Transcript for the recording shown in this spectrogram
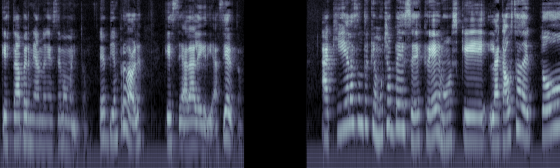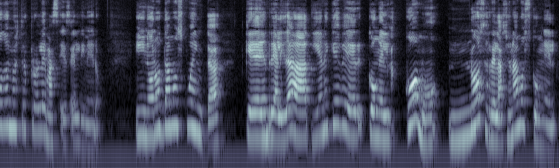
que está permeando en ese momento? Es bien probable que sea la alegría, ¿cierto? Aquí el asunto es que muchas veces creemos que la causa de todos nuestros problemas es el dinero y no nos damos cuenta que en realidad tiene que ver con el cómo nos relacionamos con él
